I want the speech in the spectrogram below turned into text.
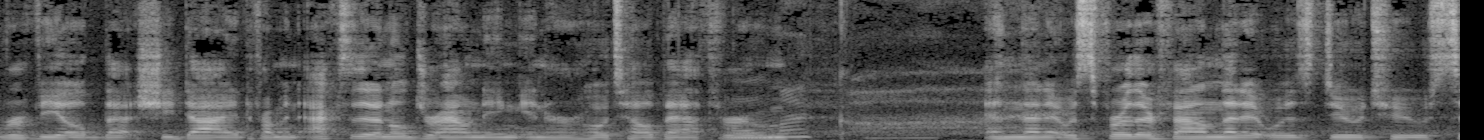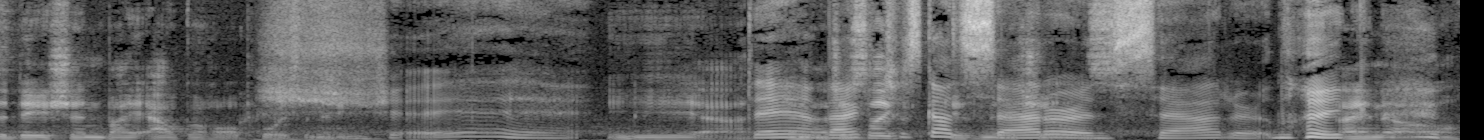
revealed that she died from an accidental drowning in her hotel Oh bathroom, god. And then it was further found that it was due to sedation by alcohol poisoning. Shit. Yeah. Damn, and that like, just got gives me the sadder and sadder. Like I know.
